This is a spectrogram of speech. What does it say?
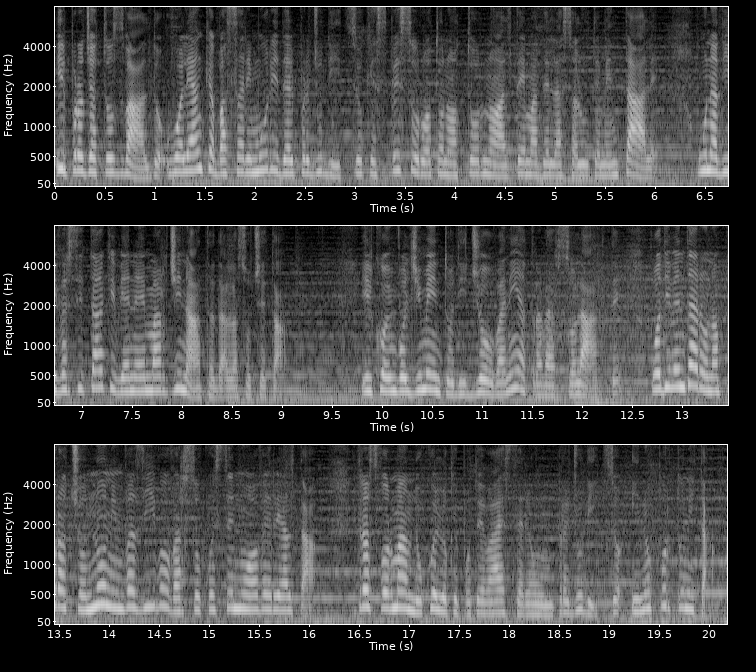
Il progetto Svaldo vuole anche abbassare i muri del pregiudizio che spesso ruotano attorno al tema della salute mentale, una diversità che viene emarginata dalla società. Il coinvolgimento di giovani attraverso l'arte può diventare un approccio non invasivo verso queste nuove realtà, trasformando quello che poteva essere un pregiudizio in opportunità.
